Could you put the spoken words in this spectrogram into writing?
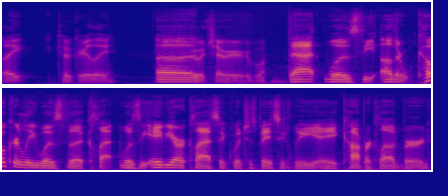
like Kokerlii Uh, or whichever one. that was the other. Kokerlii was the cla- was the Aviar Classic, which is basically a copper cloud bird.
